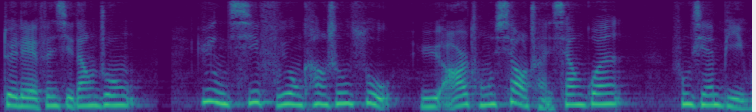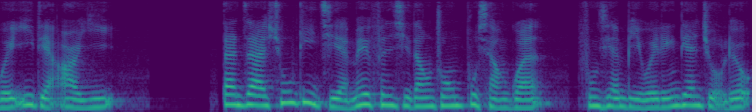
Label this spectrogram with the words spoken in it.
队列分析当中，孕期服用抗生素与儿童哮喘相关，风险比为1.21，但在兄弟姐妹分析当中不相关，风险比为0.96。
